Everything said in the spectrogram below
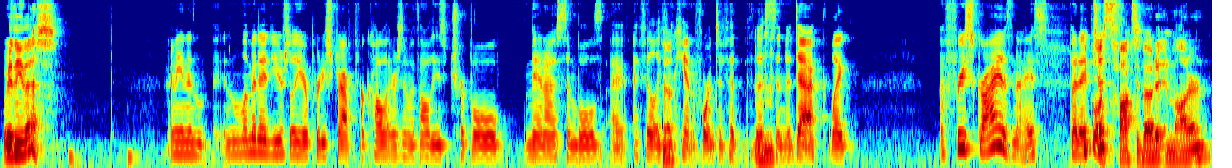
What do you think of this? I mean, in in limited, usually you're pretty strapped for colors, and with all these triple mana symbols, I, I feel like you Mm-hmm. can't afford to fit this in a deck. Like a free scry is nice, but People it just talked about it in modern.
